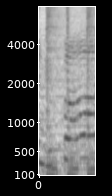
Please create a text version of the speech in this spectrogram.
when you fall.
